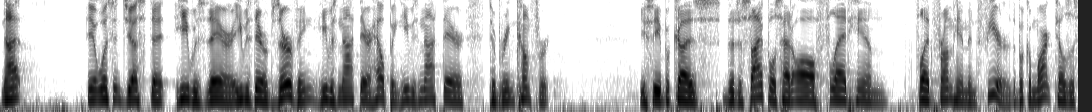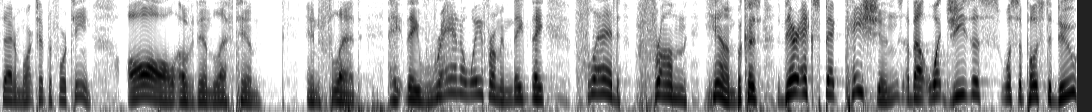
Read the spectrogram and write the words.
not it wasn't just that he was there, he was there observing, he was not there helping, he was not there to bring comfort. You see, because the disciples had all fled him fled from him in fear. The book of Mark tells us that in Mark chapter 14. All of them left him and fled. They, they ran away from him. They, they fled from him because their expectations about what Jesus was supposed to do,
